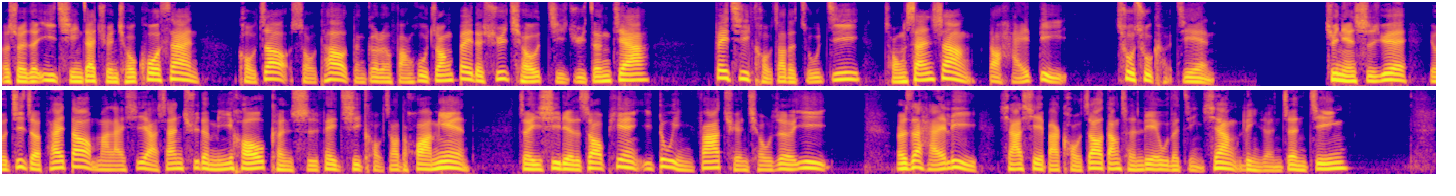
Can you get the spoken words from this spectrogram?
而随着疫情在全球扩散，口罩、手套等个人防护装备的需求急剧增加。废弃口罩的足迹从山上到海底，处处可见。去年十月，有记者拍到马来西亚山区的猕猴啃食废弃口罩的画面，这一系列的照片一度引发全球热议。而在海里，虾蟹把口罩当成猎物的景象令人震惊。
